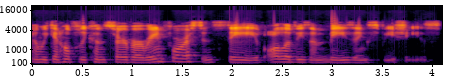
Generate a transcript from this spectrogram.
and we can hopefully conserve our rainforest and save all of these amazing species.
